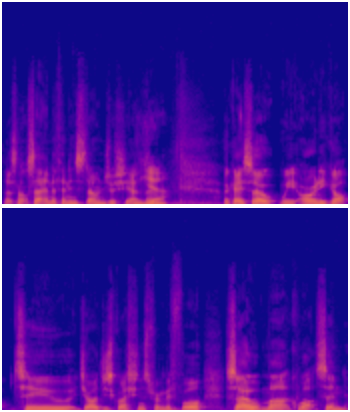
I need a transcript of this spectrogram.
let's not set anything in stone just yet. then. Yeah. Okay, so we already got to George's questions from before. So, Mark Watson,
